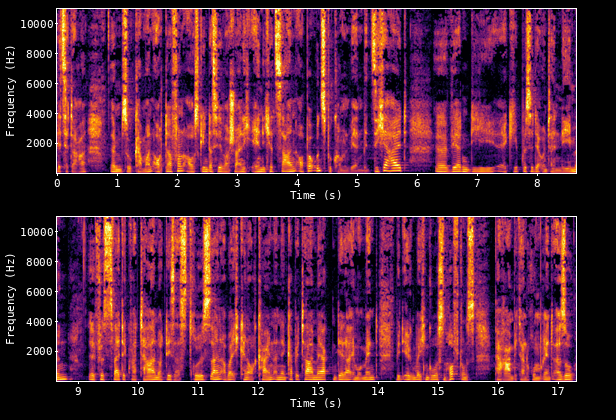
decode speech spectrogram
etc. Ähm, so kann man auch davon ausgehen, dass wir wahrscheinlich ähnliche Zahlen auch bei uns bekommen werden. Mit Sicherheit werden die Ergebnisse der Unternehmen fürs zweite Quartal noch desaströs sein, aber ich kenne auch keinen an den Kapitalmärkten, der da im Moment mit irgendwelchen großen Hoffnungsparametern rumrennt. Also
